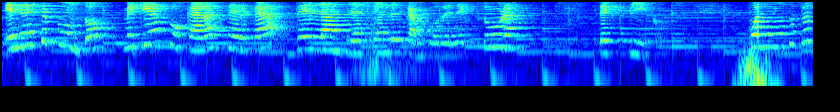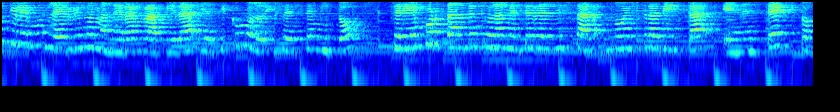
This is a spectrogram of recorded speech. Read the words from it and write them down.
En este punto me quiero enfocar acerca de la ampliación del campo de lectura. Te explico. Cuando nosotros queremos leer de una manera rápida, y así como lo dice este mito, sería importante solamente deslizar nuestra vista en el texto.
